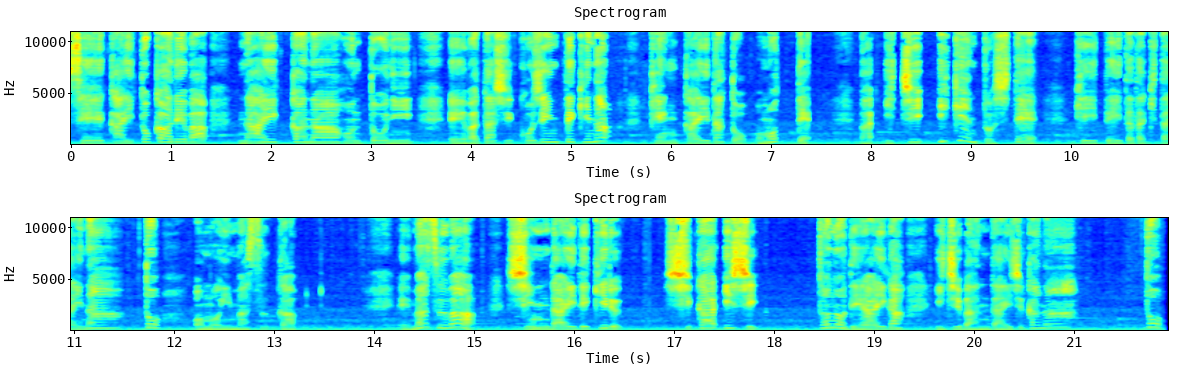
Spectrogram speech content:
正解とかではないかな本当に、えー、私個人的な見解だと思って、まあ、一意見として聞いていただきたいなと思いますが、えー、まずは信頼できる歯科医師との出会いが一番大事かなと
